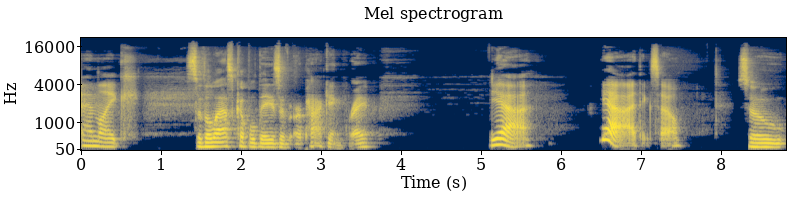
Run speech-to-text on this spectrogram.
And like, So the last couple days of our packing, right? yeah. Yeah, I think so. So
